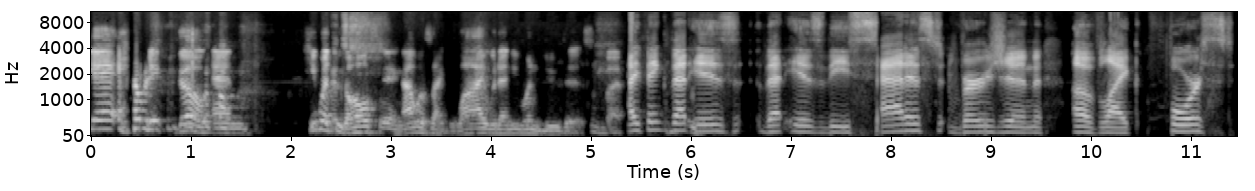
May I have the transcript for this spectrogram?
yeah, everybody can go. And he went through the whole thing. I was like, why would anyone do this? Mm. But I think that is that is the saddest version of like forced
